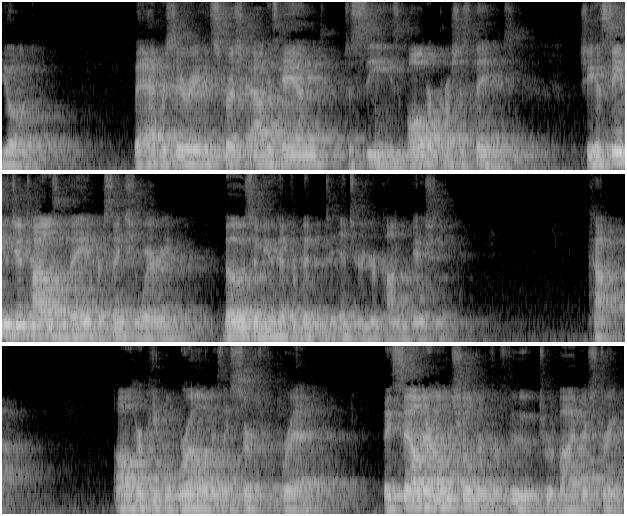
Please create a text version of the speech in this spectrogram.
Yod. The adversary had stretched out his hand to seize all her precious things. She has seen the Gentiles invade her sanctuary, those whom you had forbidden to enter your congregation. Ka. All her people groan as they search for bread. They sell their own children for food to revive their strength.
